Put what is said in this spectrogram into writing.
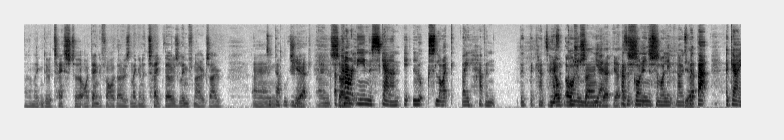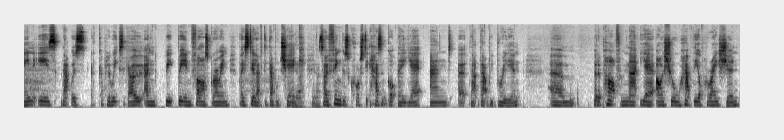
And they can do a test to identify those, and they're going to take those lymph nodes out and To double Yeah, check. and so apparently in the scan it looks like they haven't the, the cancer The hasn't gone in ultrasound, yeah, yeah, yeah, hasn't gone into my lymph nodes yeah. but that again is that was a couple of weeks ago and be, being fast growing they still have to double check Yeah, yeah. so fingers crossed it hasn't got there yet and uh, that that'll be brilliant um, but apart from that yeah I shall have the operation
